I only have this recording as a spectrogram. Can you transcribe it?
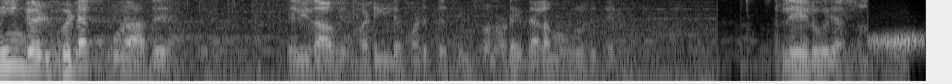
நீங்கள் விடக்கூடாது. தெளிவாக மடியில படுத்த சிம்சனுடைய நிலம் உங்களுக்கு தெரியும். சொல்லுங்க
